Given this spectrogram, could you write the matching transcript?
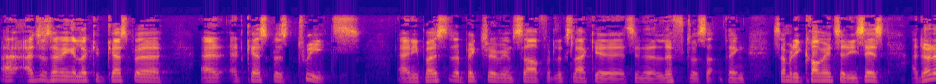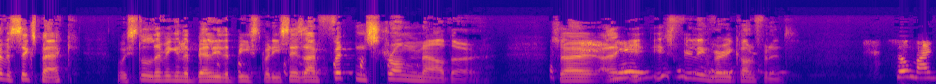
Uh, I'm just having a look at Cassper at, at Cassper's tweets, and he posted a picture of himself. It looks like it's in a lift or something. Somebody commented. He says, "I don't have a six pack. We're still living in the belly of the beast." But he says, "I'm fit and strong now, though." So Yes. he's feeling very confident. So much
